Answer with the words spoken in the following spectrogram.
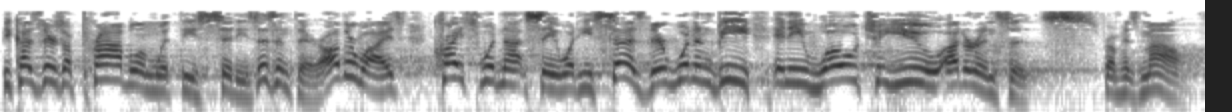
Because there's a problem with these cities, isn't there? Otherwise, Christ would not say what he says. There wouldn't be any woe to you utterances from his mouth.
